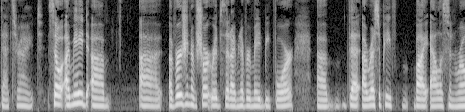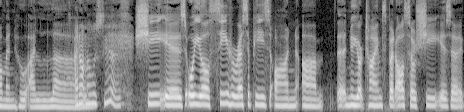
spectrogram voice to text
That's right. So I made um, uh, a version of short ribs that I've never made before. Uh, that a recipe by Alison Roman, who I love. I don't know who she is. She is. or you'll see her recipes on um, uh, New York Times, but also she is a.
